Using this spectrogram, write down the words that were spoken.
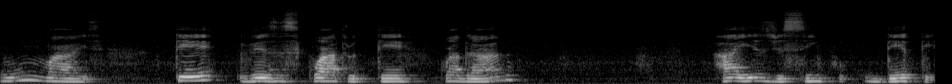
1 mais t vezes 4t quadrado raiz de 5 dt.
